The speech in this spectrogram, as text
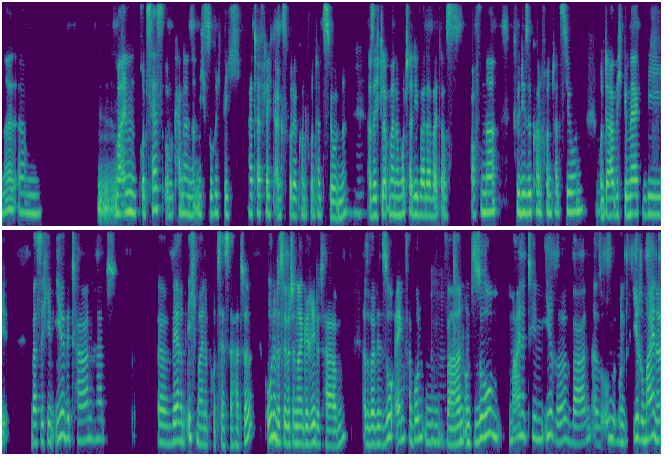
ne, ähm, meinen Prozess und kann dann nicht so richtig, hat er vielleicht Angst vor der Konfrontation. Ne? Mhm. Also ich glaube, meine Mutter, die war da weitaus offener für diese Konfrontation. Mhm. Und da habe ich gemerkt, wie, was sich in ihr getan hat, äh, während ich meine Prozesse hatte, ohne dass wir miteinander geredet haben. Also weil wir so eng verbunden mhm. waren und so meine Themen ihre waren, also um, mhm. und ihre meine,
